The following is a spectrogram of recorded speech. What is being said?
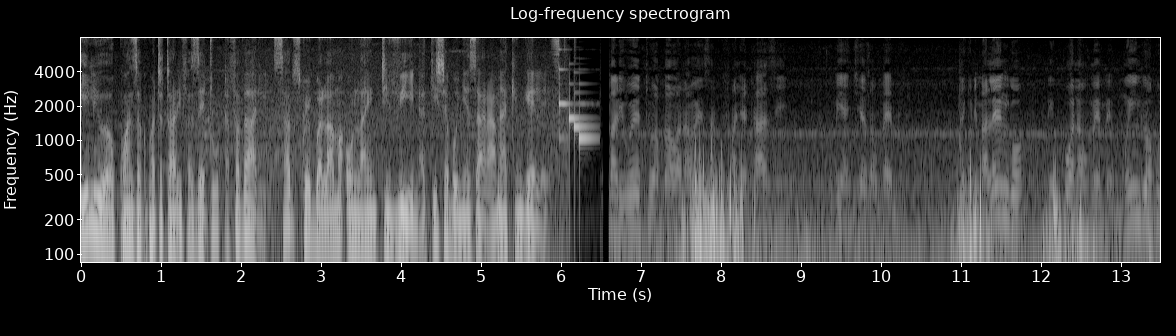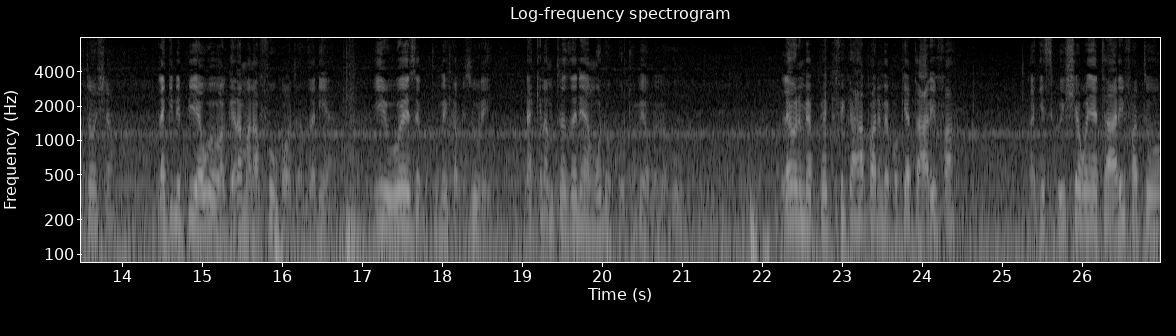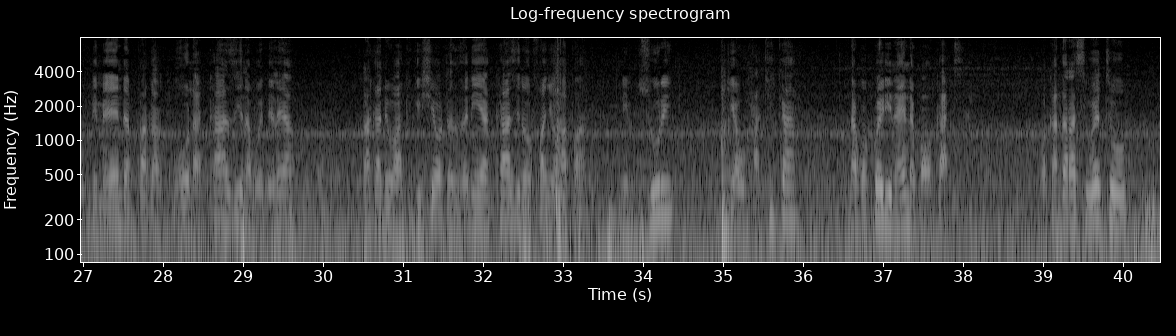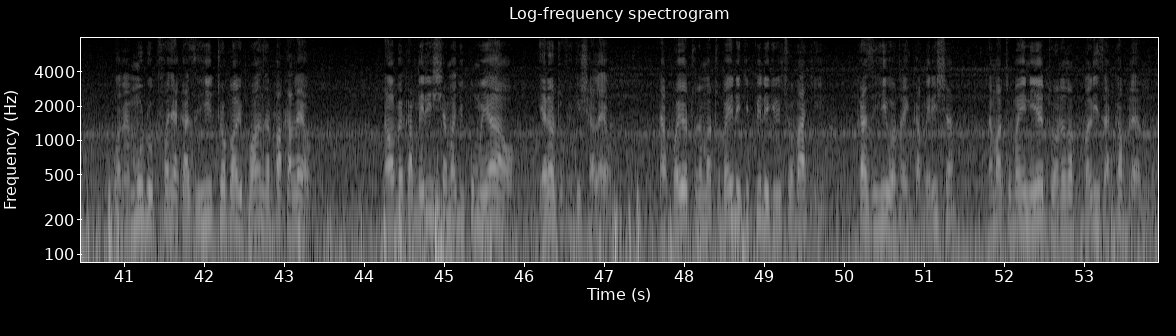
Ili uwe wa kwanza kupata taarifa zetu, tafadhali subscribe Alama Online TV na kisha bonyeza alama ya kengele. mali wetu ambao wanaweza kufanya kazi kutumia njia za umeme, lakini malengo ni kuwa na umeme mwingi wa kutosha, lakini pia uwe wa gharama nafuu kwa Watanzania ili uweze kutumika vizuri na kila Mtanzania amudu kuutumia umeme huu. Leo nimefika hapa, nimepokea taarifa, lakini sikuishia kwenye taarifa tu, nimeenda mpaka kuona kazi inavyoendelea. Nataka niwahakikishie Watanzania kazi inayofanywa hapa ni mzuri, ya uhakika na kwa kweli inaenda kwa wakati. Wakandarasi wetu wamemudu kufanya kazi hii toka walipoanza mpaka leo, na wamekamilisha majukumu yao yanayotufikisha leo, na kwa hiyo tuna matumaini kipindi kilichobaki kazi hii wataikamilisha, na matumaini yetu wanaweza kumaliza kabla ya muda.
